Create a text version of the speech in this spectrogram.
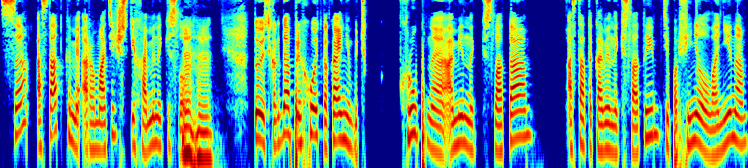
с остатками ароматических аминокислот. Угу. То есть, когда приходит какая-нибудь крупная аминокислота, остаток аминокислоты, типа фенилаланина,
